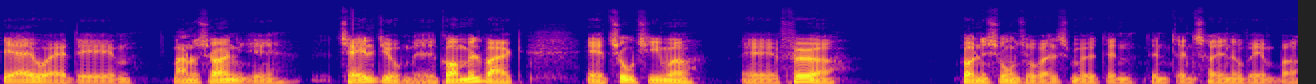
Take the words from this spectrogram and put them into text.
det er jo, at øh, Magnus Heunicke talte jo med Kåre Mølbak øh, to timer øh, før koordinationsudvalgsmødet den, den, den 3. november.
